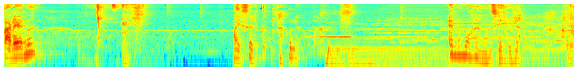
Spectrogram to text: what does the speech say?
കടയിൽ നിന്ന് പൈസ എടുത്തിട്ടുണ്ടാവില്ല എന്റെ മോൻ അങ്ങനെ ചെയ്യൂല. അപ്പോൾ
